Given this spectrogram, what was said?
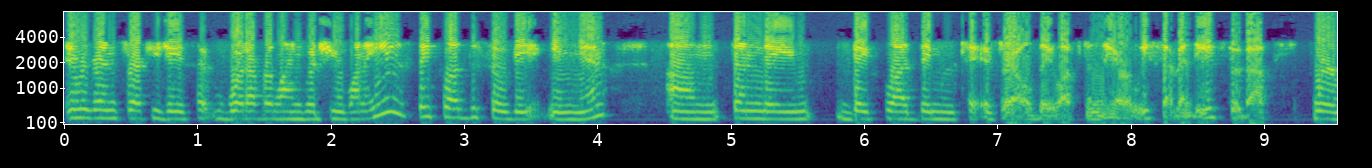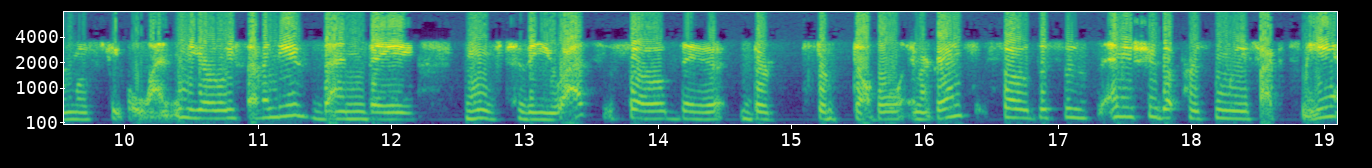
immigrants, refugees, whatever language you want to use. They fled the Soviet Union. Um, then they they fled. They moved to Israel. They left in the early 70s. So that's where most people went in the early 70s. Then they moved to the U.S. So they they're sort of double immigrants. So this is an issue that personally affects me,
